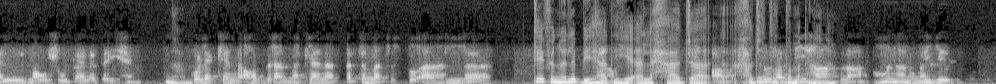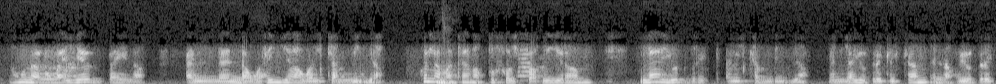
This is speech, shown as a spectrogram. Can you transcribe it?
الموجودة لديهم نعم. ولكن عذرا ما كانت تتمة السؤال كيف نلبي نعم. هذه الحاجة آه. حاجة الطمأنينة نعم هنا نميز هنا نميز بين النوعية والكمية كلما نعم. كان الطفل صغيرا لا يدرك الكمية يعني لا يدرك الكم إنه يدرك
